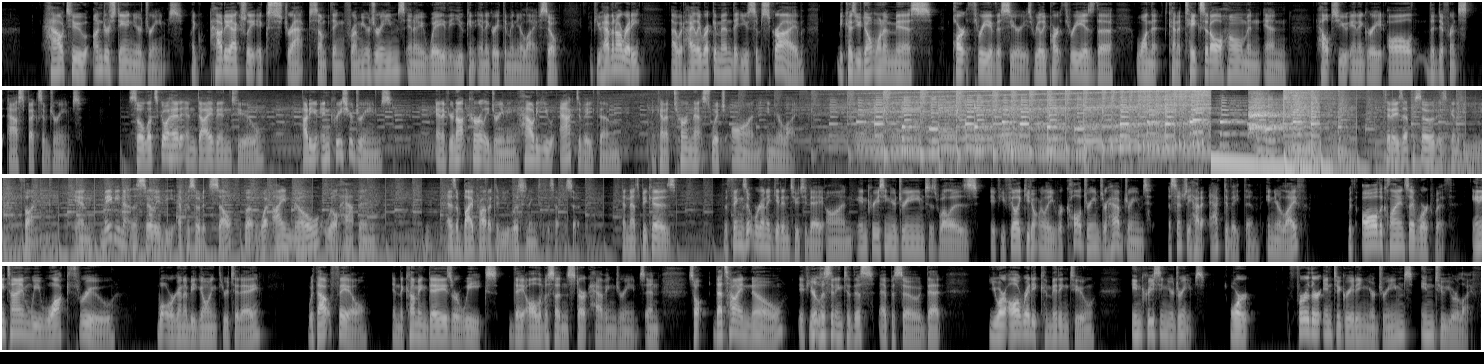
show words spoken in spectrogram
how to understand your dreams. Like how to actually extract something from your dreams in a way that you can integrate them in your life. So, if you haven't already, I would highly recommend that you subscribe because you don't want to miss part 3 of this series. Really part 3 is the one that kind of takes it all home and and helps you integrate all the different aspects of dreams. So let's go ahead and dive into how do you increase your dreams? And if you're not currently dreaming, how do you activate them and kind of turn that switch on in your life? Today's episode is going to be fun and maybe not necessarily the episode itself, but what I know will happen as a byproduct of you listening to this episode. And that's because the things that we're going to get into today on increasing your dreams, as well as if you feel like you don't really recall dreams or have dreams, essentially how to activate them in your life. With all the clients I've worked with, anytime we walk through what we're going to be going through today, without fail, in the coming days or weeks, they all of a sudden start having dreams. And so that's how I know if you're listening to this episode that you are already committing to increasing your dreams or further integrating your dreams into your life.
